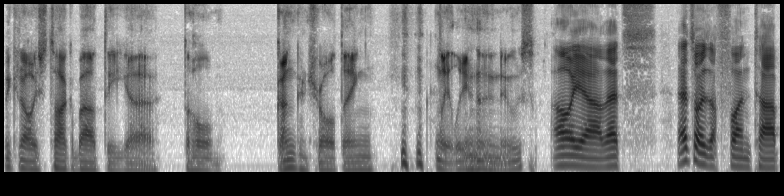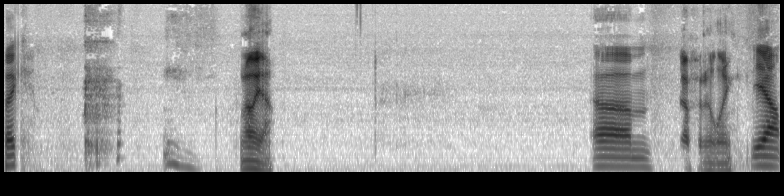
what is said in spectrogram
We could always talk about the uh, the whole gun control thing lately in the news. oh yeah that's that's always a fun topic Oh yeah, um definitely. Yeah.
